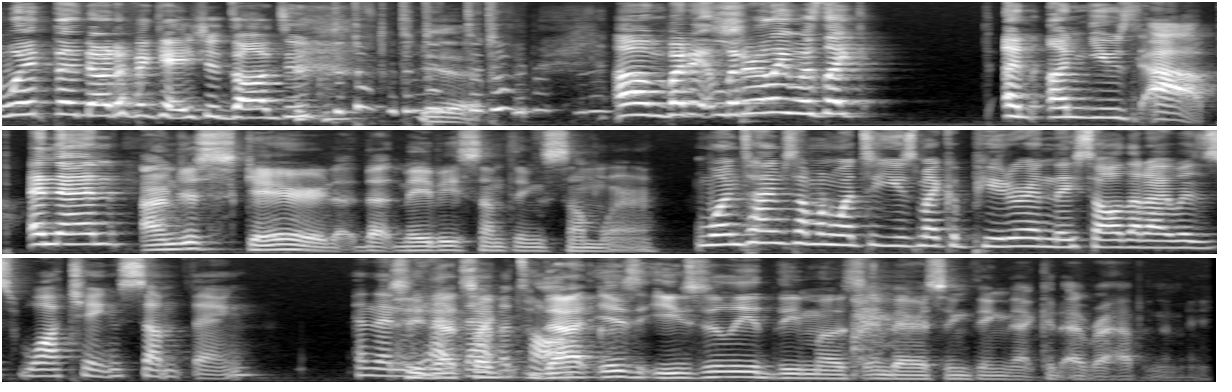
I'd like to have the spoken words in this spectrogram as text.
with the notifications on too. Yeah. Um, but it literally was like an unused app. And then I'm just scared that maybe something's somewhere. One time someone went to use my computer and they saw that I was watching something. And then See, we had that's to have like a talk. that is easily the most embarrassing thing that could ever happen to me.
